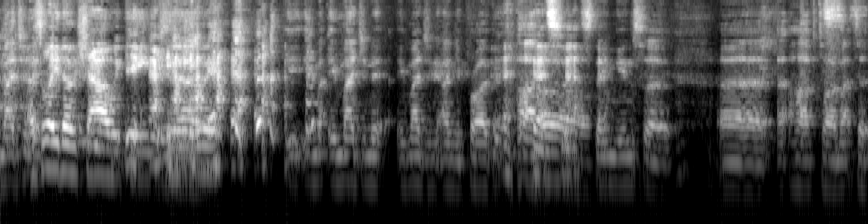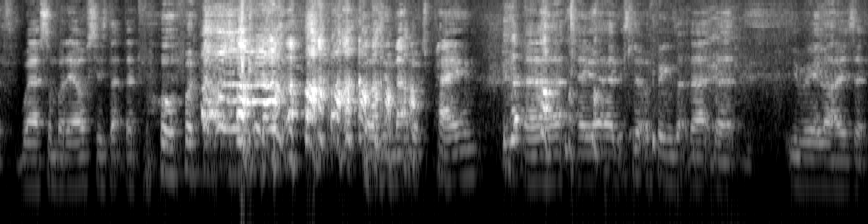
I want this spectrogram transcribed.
imagine. That's it, why you don't shower with kings. you know what I mean? imagine it. Imagine it on your private parts Oh. stinging. So uh, at half time, I had to wear somebody else's that they'd worn, causing that much pain. Uh, yeah, just little things like that that you realise that.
